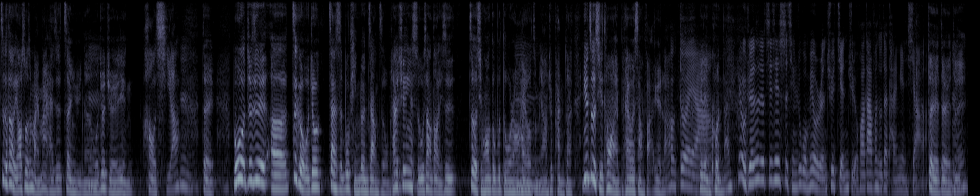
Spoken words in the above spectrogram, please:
这个到底要说是买卖还是赠与呢？嗯、我就觉得有点好奇啊。嗯、对。不过就是呃，这个我就暂时不评论这样子，我不太确定实物上到底是。这个情况多不多？然后还有怎么样去判断？嗯、因为这个其实通常也不太会上法院啦。哦，对啊，有点困难。因为我觉得这些事情如果没有人去检举的话，大部分都在台面下了。对对对。嗯、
